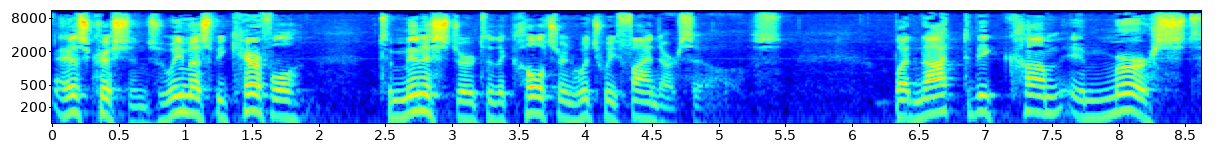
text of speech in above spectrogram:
as Christians, we must be careful to minister to the culture in which we find ourselves, but not to become immersed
